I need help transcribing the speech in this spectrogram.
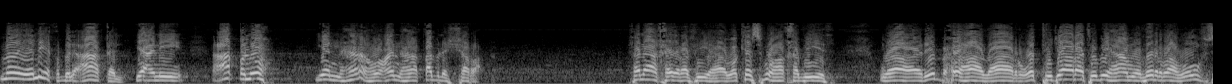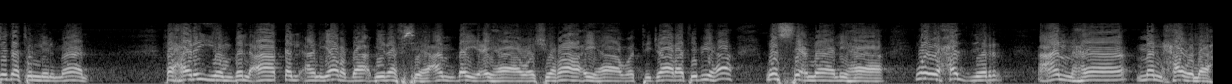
ما يليق بالعاقل. يعني عقله ينهاه عنها قبل الشرع. فلا خير فيها وكسبها خبيث وربحها ضار والتجارة بها مضرة ومفسدة للمال. فحري بالعاقل أن يربع بنفسه عن بيعها وشرائها والتجارة بها واستعمالها ويحذر عنها من حوله.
